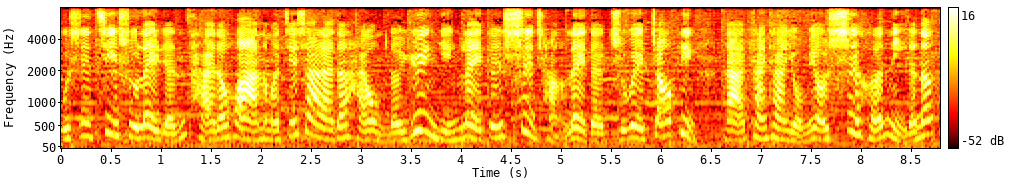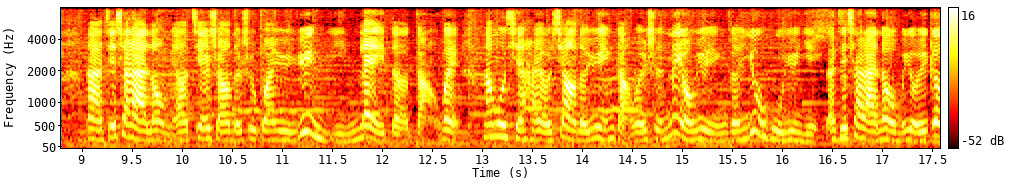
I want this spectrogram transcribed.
不是技术类人才的话，那么接下来的还有我们的运营类跟市场类的职位招聘，那看看有没有适合你的呢？那接下来呢，我们要介绍的是关于运营类的岗位。那目前还有效的运营岗位是内容运营跟用户运营。那接下来呢，我们有一个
